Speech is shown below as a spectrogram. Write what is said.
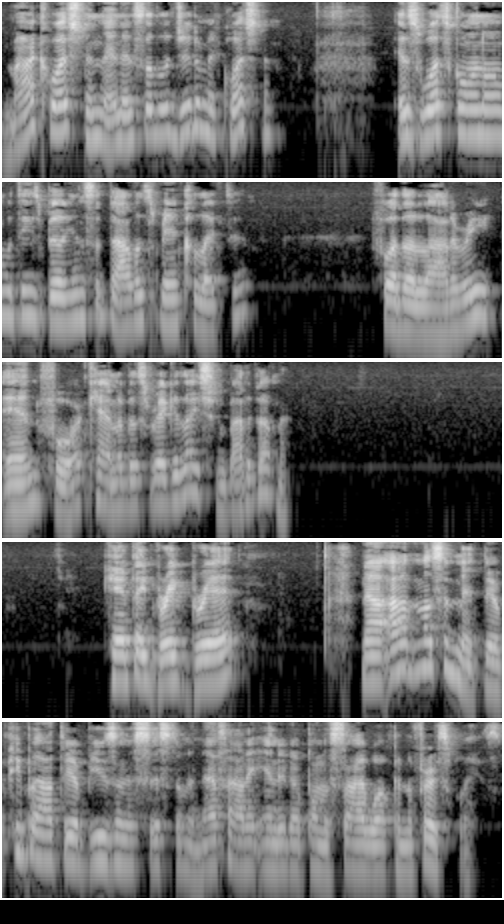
my question, and it's a legitimate question, is what's going on with these billions of dollars being collected for the lottery and for cannabis regulation by the government? Can't they break bread? Now, I must admit, there are people out there abusing the system, and that's how they ended up on the sidewalk in the first place.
